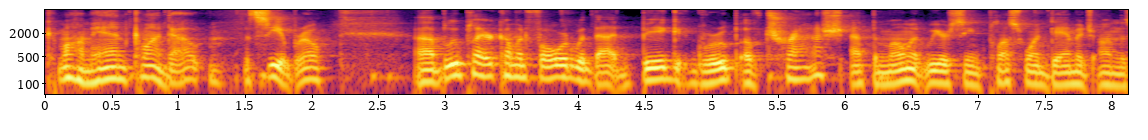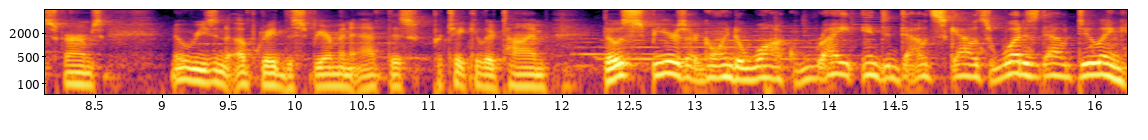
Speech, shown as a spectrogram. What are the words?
Come on, man. Come on, DauT. Let's see it, bro. Uh, blue player coming forward with that big group of trash. At the moment, we are seeing plus one damage on the skirms. No reason to upgrade the spearmen at this particular time. Those spears are going to walk right into DauT scouts. What is DauT doing?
